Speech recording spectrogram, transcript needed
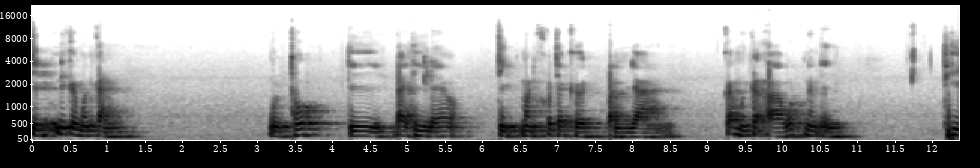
จิตนี่ก็เหมือนกันหมือทุบตีได้ที่แล้ว จิตมันก็จะเกิดปัญญา ก็เหมือนกับอาวุธนั่นเอง ที่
